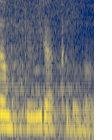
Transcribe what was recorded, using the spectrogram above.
ਆ ਮੁੰਡੇ ਵੀ ਰੱਖ ਦੋ ਹਾਂ।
